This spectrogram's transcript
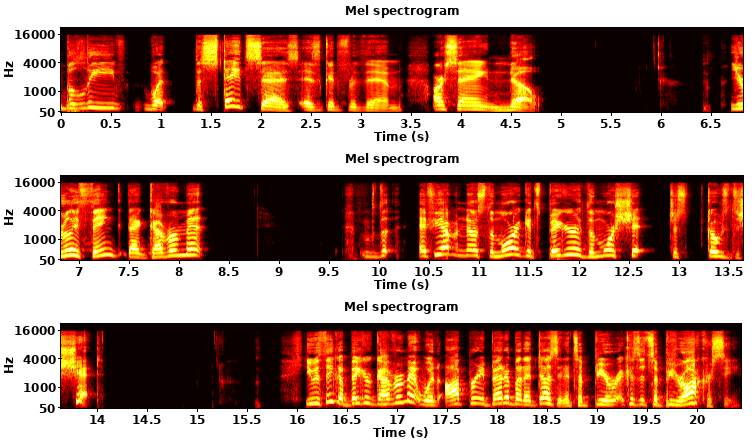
believe what the state says is good for them, are saying no. You really think that government? The, if you haven't noticed, the more it gets bigger, the more shit just goes to shit. You would think a bigger government would operate better, but it doesn't. It's a bureau because it's a bureaucracy.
